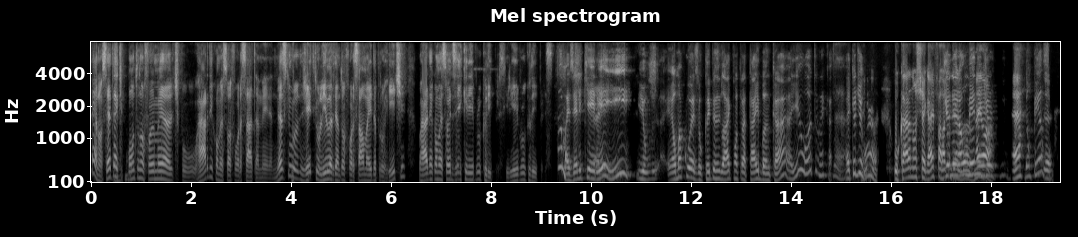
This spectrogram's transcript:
É, não sei até que ponto não foi uma. Tipo, o Harden começou a forçar também, né? Mesmo que o jeito que o Lillard tentou forçar uma ida pro Hit, o Harden começou a dizer que queria ir pro Clippers, queria ir pro Clippers. Não, mas ele querer é. ir e o, é uma coisa, o Clippers ir lá e contratar e bancar, aí é outra, né, cara? É. Aí que eu digo. É. O cara não chegar e falar General com o manager é, não pensa. É.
